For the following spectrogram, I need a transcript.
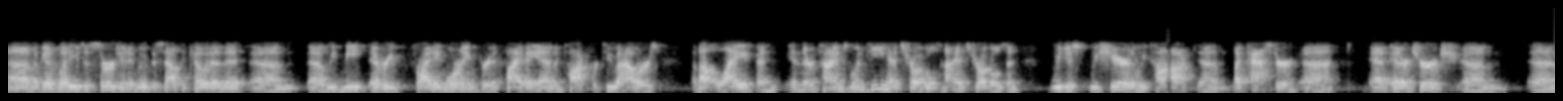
um, I've got a buddy who's a surgeon and moved to South Dakota that um, uh, we'd meet every Friday morning for at 5 a.m. and talk for two hours about life and and there are times when he had struggles and I had struggles and we just we shared and we talked. Um, my pastor uh, at at our church um, uh,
